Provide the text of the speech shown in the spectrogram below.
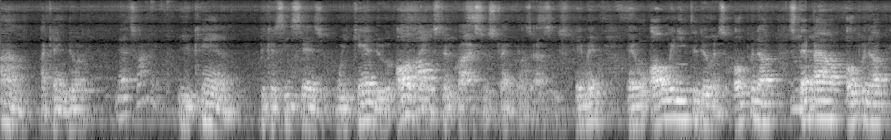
um, I can't do it. That's right. You can, because he says we can do all things through. Christ who strengthens us. Amen. And all we need to do is open up, step out, open up,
